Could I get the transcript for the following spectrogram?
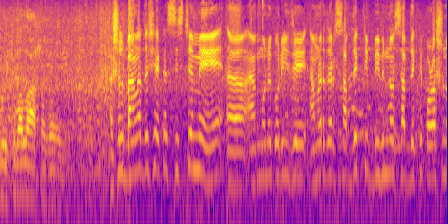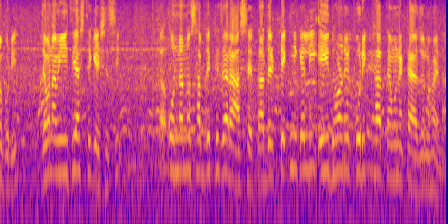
পরীক্ষা ভালো আশা করি। আসলে বাংলাদেশে একটা সিস্টেমে আমি মনে করি যে আমরা যারা সাবজেক্টিভ বিভিন্ন সাবজেক্টে পড়াশোনা করি, যেমন আমি ইতিহাস থেকে এসেছি অন্যান্য সাবজেক্টে যারা আছে, তাদের টেকনিক্যালি এই ধরনের পরীক্ষা তেমন একটা আয়োজন হয় না।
